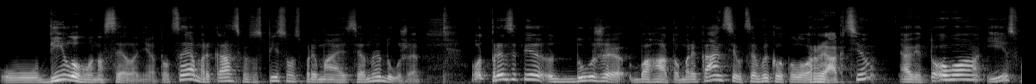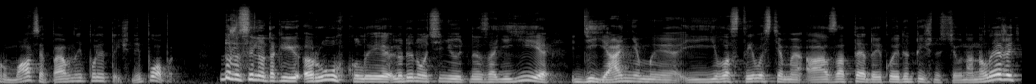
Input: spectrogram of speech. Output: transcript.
у білого населення, то це американським суспільством сприймається не дуже. От, в принципі, дуже багато американців це викликало реакцію, а від того і сформувався певний політичний попит. Дуже сильно такий рух, коли людину оцінюють не за її діяннями, її властивостями, а за те, до якої ідентичності вона належить,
